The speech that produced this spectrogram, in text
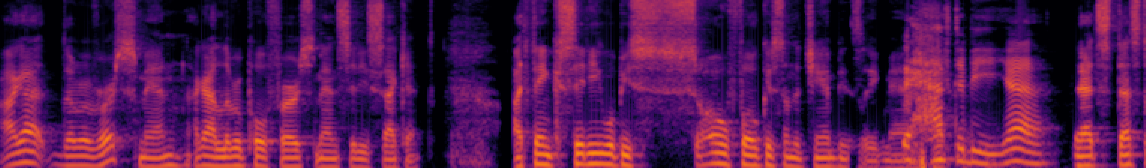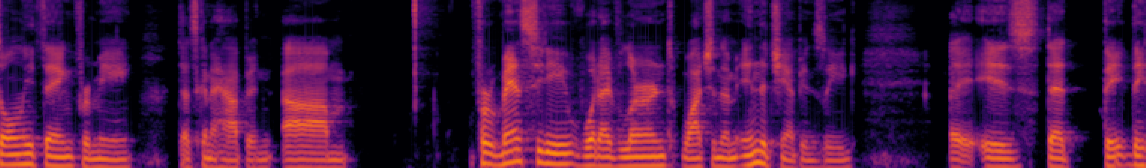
I got the reverse, man. I got Liverpool first, Man City second. I think City will be so focused on the Champions League, man. They have to be, yeah. That's that's the only thing for me that's going to happen. Um, for Man City, what I've learned watching them in the Champions League uh, is that they they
